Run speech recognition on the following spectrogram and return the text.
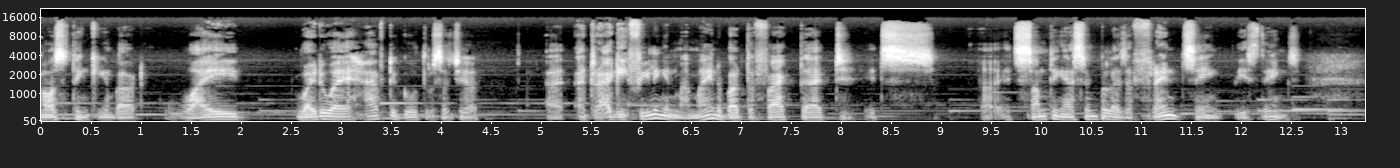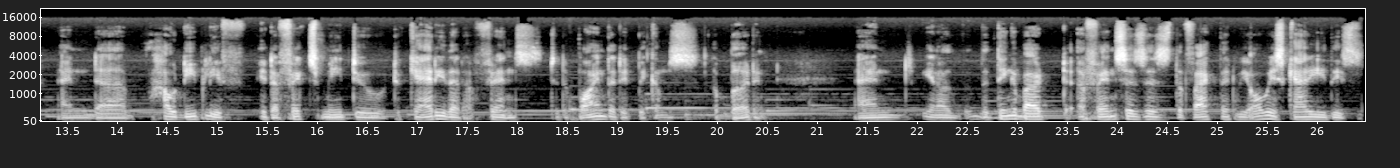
I'm also thinking about why why do I have to go through such a a, a draggy feeling in my mind about the fact that it's uh, it's something as simple as a friend saying these things, and uh, how deeply it affects me to to carry that offense to the point that it becomes a burden. And you know the thing about offenses is the fact that we always carry this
